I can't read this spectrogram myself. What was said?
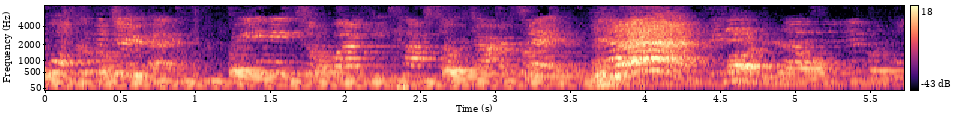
What can we do then? We need some working class solidarity. Yeah! Bloody hell.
